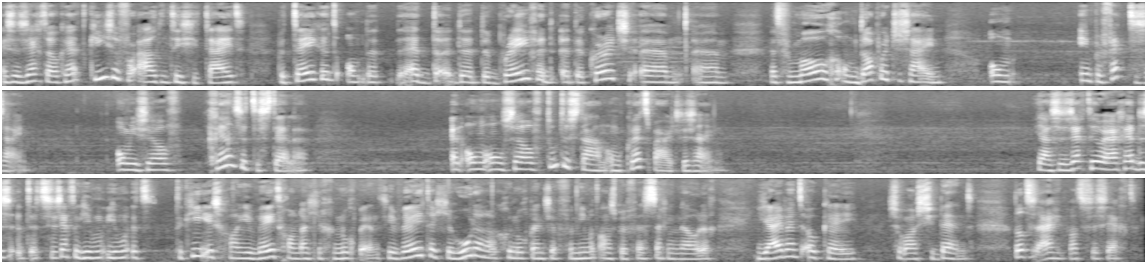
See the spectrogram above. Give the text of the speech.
En ze zegt ook: het kiezen voor authenticiteit betekent om de, de, de, de brave, de courage, um, um, het vermogen om dapper te zijn, om imperfect te zijn om jezelf grenzen te stellen. En om onszelf toe te staan om kwetsbaar te zijn. Ja, ze zegt heel erg, hè, dus het, ze zegt ook, je, je, het, de key is gewoon, je weet gewoon dat je genoeg bent. Je weet dat je hoe dan ook genoeg bent. Je hebt van niemand anders bevestiging nodig. Jij bent oké zoals je bent. Dat is eigenlijk wat ze zegt.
